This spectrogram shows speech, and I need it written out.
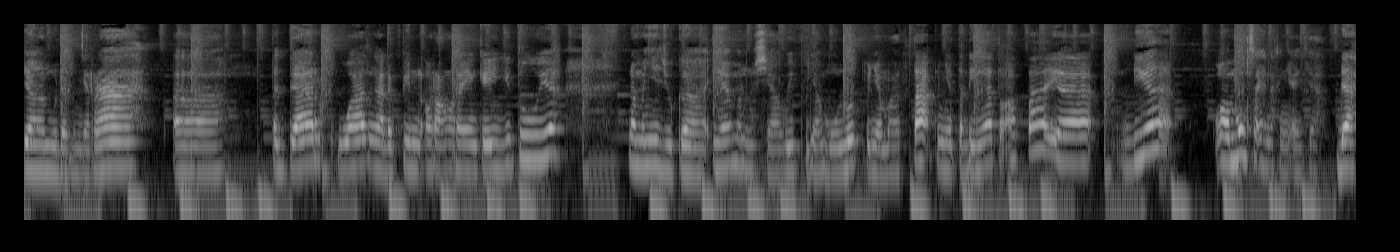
Jangan mudah menyerah uh, tegar kuat ngadepin orang-orang yang kayak gitu ya namanya juga ya manusiawi punya mulut punya mata punya telinga atau apa ya dia ngomong seenaknya aja. Dah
